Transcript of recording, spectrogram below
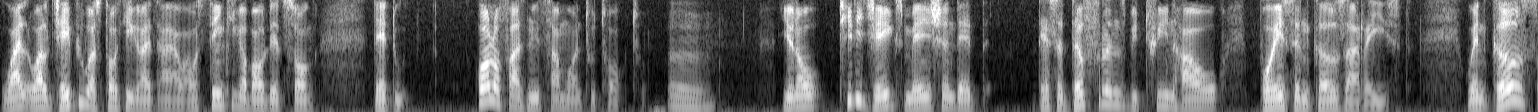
while while JP was talking, I, I was thinking about that song that all of us need someone to talk to. Mm. You know, TD Jakes mentioned that there's a difference between how boys and girls are raised. When girls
